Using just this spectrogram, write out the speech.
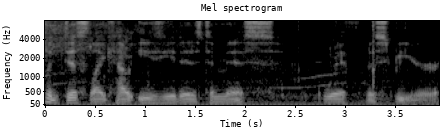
Also dislike how easy it is to miss with the spear.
